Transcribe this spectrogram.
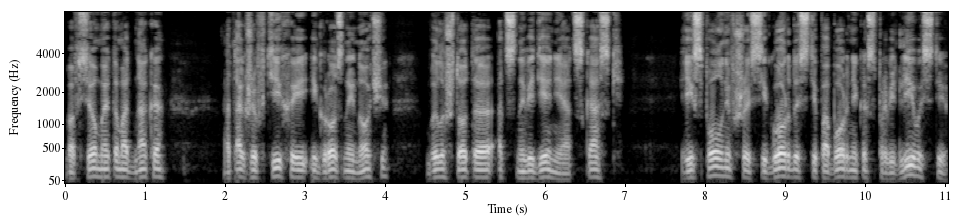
Во всем этом, однако, а также в тихой и грозной ночи, было что-то от сновидения, от сказки, и, исполнившись и гордости поборника справедливости,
